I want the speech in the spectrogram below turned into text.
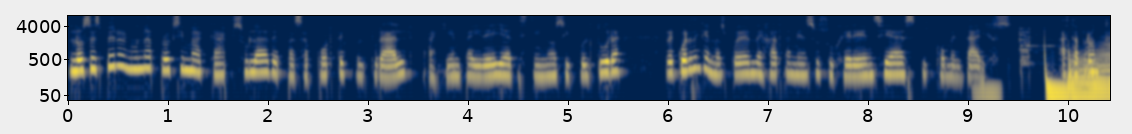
Los espero en una próxima cápsula de Pasaporte Cultural aquí en Paideia Destinos y Cultura. Recuerden que nos pueden dejar también sus sugerencias y comentarios. Hasta pronto.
